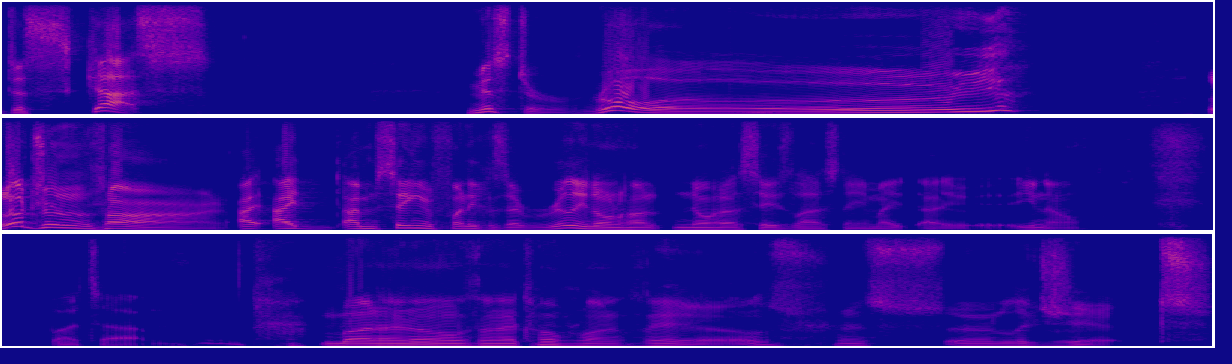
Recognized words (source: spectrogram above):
discuss mr roy Lichtenstein. I, I I'm saying it funny because I really don't how, know how to say his last name. I, I you know, but um, but I know that I talk like this. It's uh, legit.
